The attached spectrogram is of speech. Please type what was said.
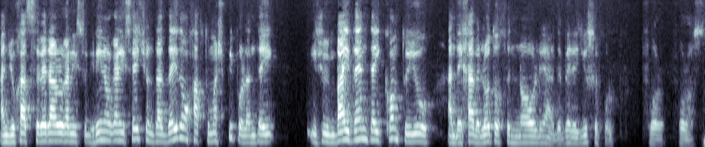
And you have several organiz green organizations that they don't have too much people and they, if you invite them, they come to you and they have a lot of knowledge and they're very useful for, for us.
